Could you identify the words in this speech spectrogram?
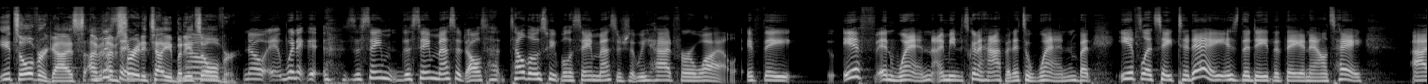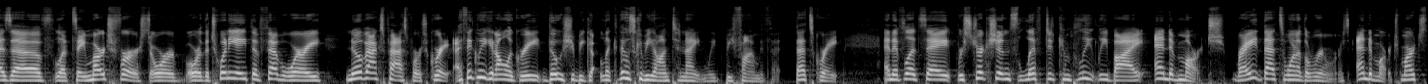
It's over, guys. I'm, I'm sorry to tell you, but it's over. No, it, when it, it's the same the same message. I'll tell those people the same message that we had for a while. If they if and when, I mean it's going to happen. It's a when, but if let's say today is the date that they announce, hey, as of let's say March 1st or or the 28th of February, no vax passports. Great. I think we can all agree those should be like those could be on tonight and we'd be fine with it. That's great. And if let's say restrictions lifted completely by end of March, right? That's one of the rumors. End of March, March,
